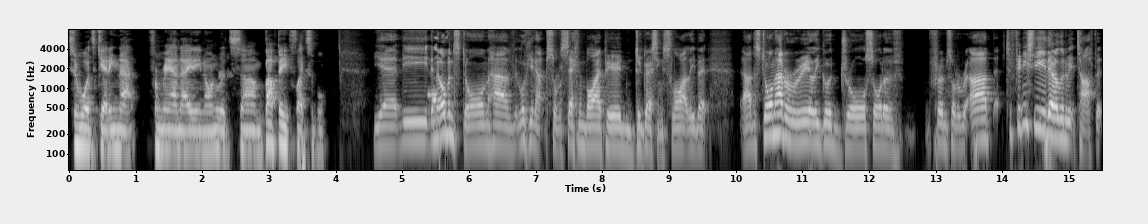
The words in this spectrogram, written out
towards getting that from round 18 onwards, um, but be flexible. Yeah, the, the Melbourne Storm have, looking at sort of second bye period, digressing slightly, but uh, the Storm have a really good draw sort of from sort of uh, to finish the year, they're a little bit tough, but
